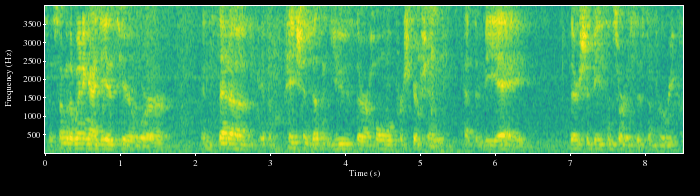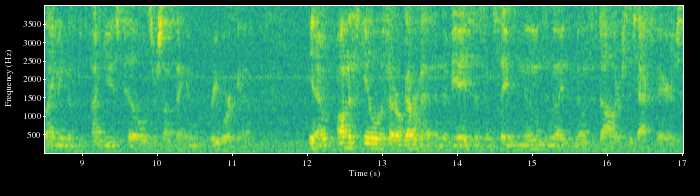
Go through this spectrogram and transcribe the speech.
So some of the winning ideas here were instead of if a patient doesn't use their whole prescription at the VA, there should be some sort of system for reclaiming the unused pills or something and reworking them. You know, on the scale of the federal government and the VA system saves millions and millions and millions of dollars to taxpayers.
